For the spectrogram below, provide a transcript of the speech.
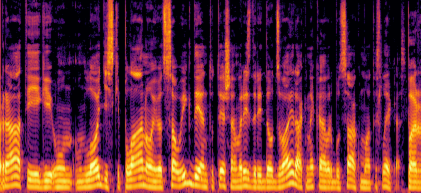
prātīgi un, un loģiski plānojot savu ikdienu, tu tiešām vari izdarīt daudz vairāk nekā varbūt sākumā tas liekas. Par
